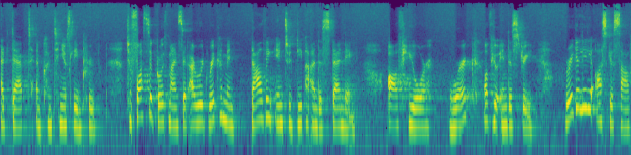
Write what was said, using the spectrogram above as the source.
adapt, and continuously improve. To foster growth mindset, I would recommend delving into deeper understanding of your work, of your industry. Regularly ask yourself,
